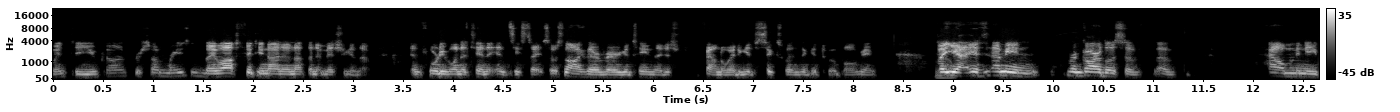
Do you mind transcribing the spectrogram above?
went to UConn for some reason. They lost fifty nine to nothing at Michigan though, and forty one to ten at NC State. So it's not like they're a very good team. They just found a way to get six wins and get to a bowl game. But yeah, it's, I mean, regardless of, of how many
